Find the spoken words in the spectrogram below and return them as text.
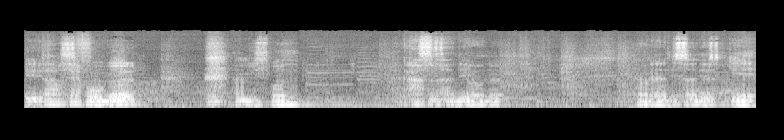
Ele tava se afogando. A minha esposa, graças a Deus, né? Eu agradeço a Deus porque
